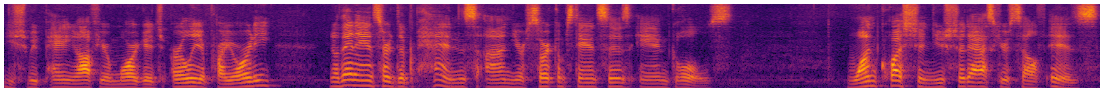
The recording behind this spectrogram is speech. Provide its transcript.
you should be paying off your mortgage early a priority? You know, that answer depends on your circumstances and goals. One question you should ask yourself is,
